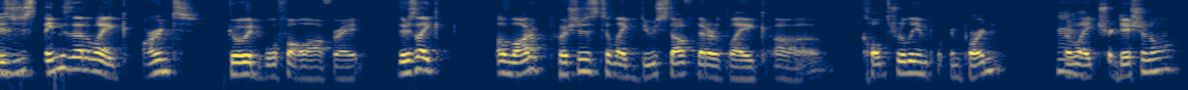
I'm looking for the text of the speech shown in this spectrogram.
is Mhm. just things that like aren't good will fall off, right? There's like a lot of pushes to like do stuff that are like uh culturally imp- important Mm. like traditional,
